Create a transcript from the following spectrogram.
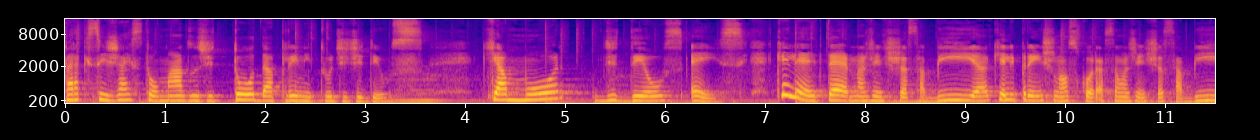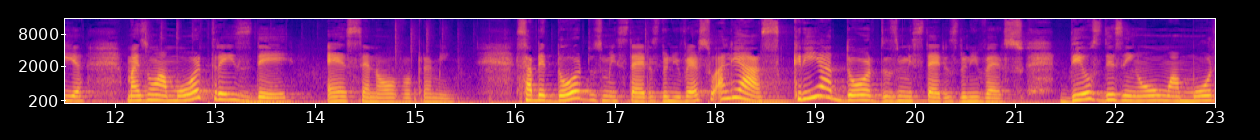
para que sejais tomados de toda a plenitude de Deus. Que amor de Deus é esse? Que ele é eterno, a gente já sabia, que ele preenche o nosso coração, a gente já sabia, mas um amor 3D, essa é nova para mim sabedor dos mistérios do universo, aliás, criador dos mistérios do universo. Deus desenhou um amor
